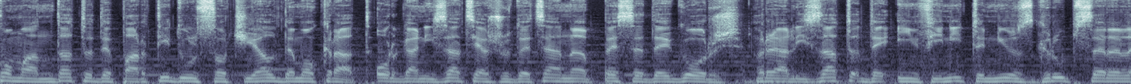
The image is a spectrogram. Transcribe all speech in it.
Comandat de Partidul Social Democrat, organizația județeană PSD Gorj, realizat de Infinite News Group SRL,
